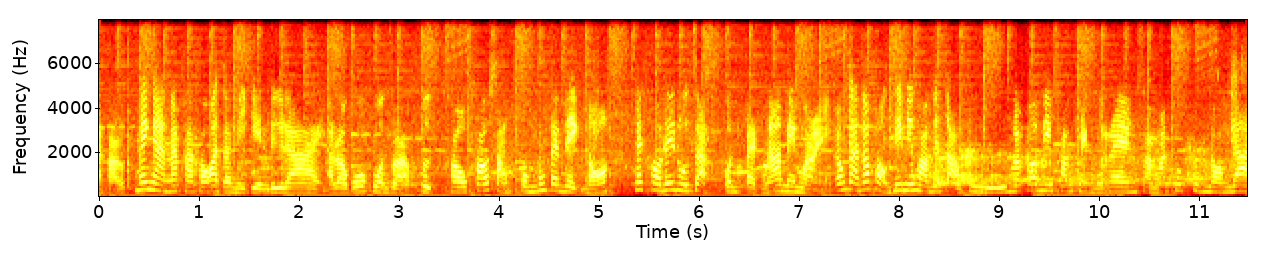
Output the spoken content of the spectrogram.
นะคะ ไม่งั้นนะคะเขาอาจจะมีเกณฑ์ดื้อได้ เราก็ควรจะฝึกเขาเข้าสังคมตั้งแต่เด็กเนาะให้เขาได้รู้จักคนแปลกหน้าใหม่ๆ ต้องการเจ้าของที่มีความเป็นจ่าฝูงแล้วก็มีความแข็งแรงสามารถควบคุมน้องได้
